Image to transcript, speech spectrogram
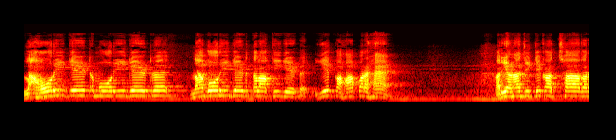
Lahori gate Mori gate Nagauri gate Talaki gate ये कहाँ पर है? हरियाणा जी के का अच्छा अगर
